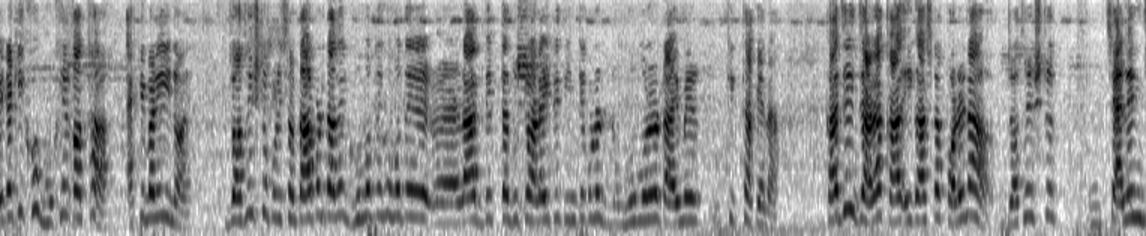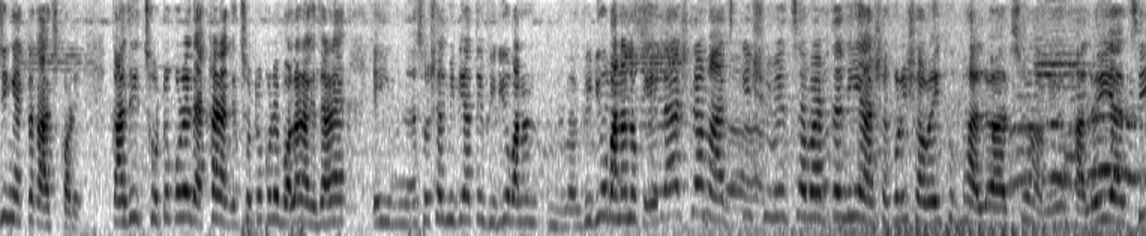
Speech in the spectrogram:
এটা কি খুব মুখের কথা? একেবারেই নয়। যথেষ্ট পরিশ্রম। তারপর তাদের ঘুমোতে ঘুমোতে রাত দেড়টা দুটো আড়াইটে তিনটে কোনো ঘুমানোর টাইমের ঠিক থাকে না। কাজেই যারা এই কাজটা করে না যথেষ্ট চ্যালেঞ্জিং একটা কাজ করে। কাজেই ছোট করে দেখার আগে ছোট করে বলার আগে যারা এই সোশ্যাল মিডিয়াতে ভিডিও বানানো ভিডিও বানানোকে চলে আসলাম আজকে শুভেচ্ছা বার্তা নিয়ে। আশা করি সবাই খুব ভালো আছো আমিও ভালোই আছি।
